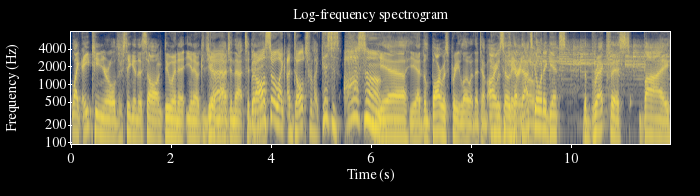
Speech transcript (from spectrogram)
like eighteen year olds are singing this song, doing it. You know, could you Yeah. imagine that today? But also, like adults were like, "This is awesome." yeah, yeah, the bar was pretty low at that time. All It right, so that, that's low. going against the Breakfast by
